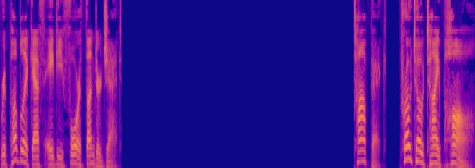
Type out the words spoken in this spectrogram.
Republic F-84 Thunderjet. Prototype Hall.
